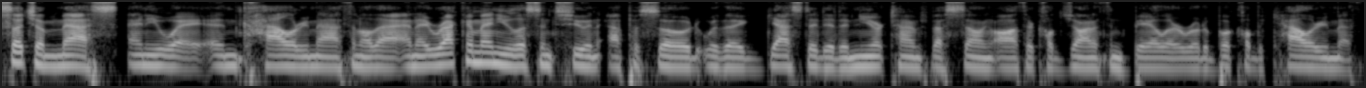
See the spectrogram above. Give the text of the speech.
such a mess anyway and calorie math and all that and i recommend you listen to an episode with a guest i did a new york times best-selling author called jonathan bailor wrote a book called the calorie myth.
